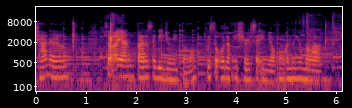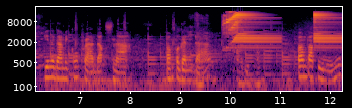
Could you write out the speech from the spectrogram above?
channel. So, ayan, para sa video ito, gusto ko lang i-share sa inyo kung ano yung mga ginagamit kong products na pampaganda, pampakinis,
